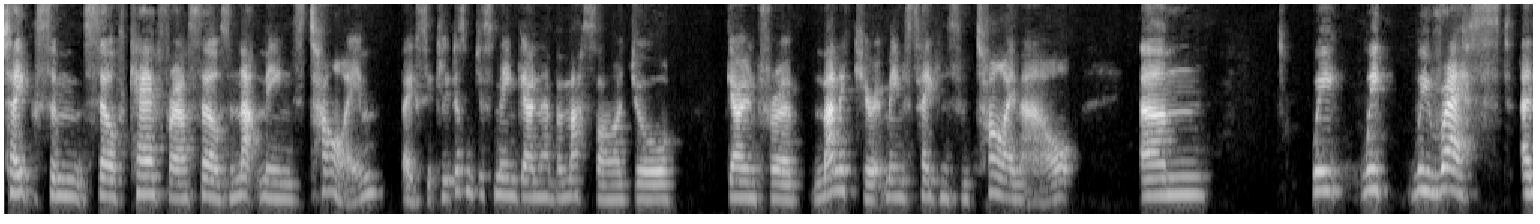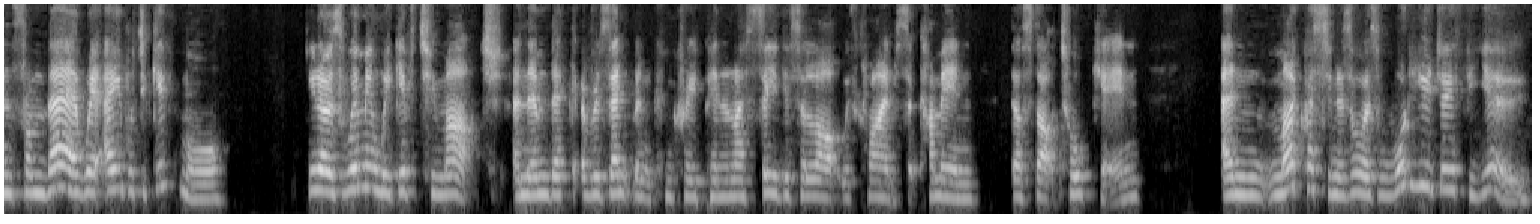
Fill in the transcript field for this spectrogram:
take some self care for ourselves, and that means time, basically. It doesn't just mean going and have a massage or going for a manicure, it means taking some time out. Um, we, we, we rest, and from there, we're able to give more. You know, as women, we give too much, and then the, a resentment can creep in. And I see this a lot with clients that come in, they'll start talking. And my question is always, what do you do for you?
